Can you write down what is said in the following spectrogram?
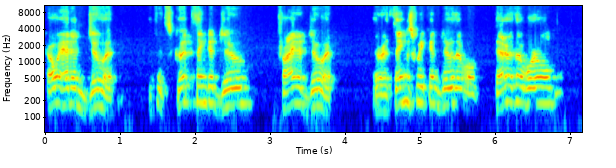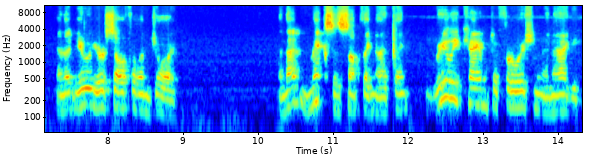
Go ahead and do it. If it's a good thing to do, try to do it. There are things we can do that will better the world and that you yourself will enjoy. And that mix is something I think really came to fruition in Aggie.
